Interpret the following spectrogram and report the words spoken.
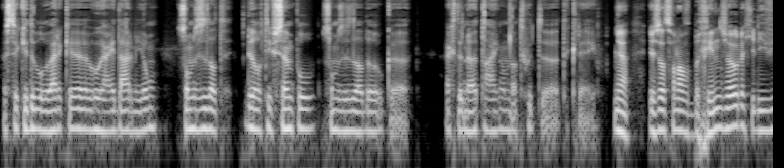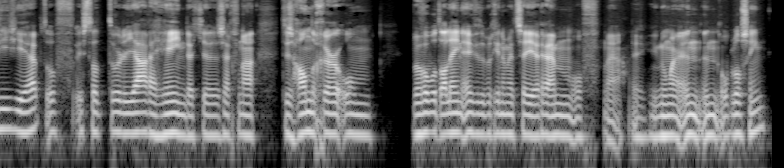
een stukje dubbel werken, hoe ga je daarmee om? Soms is dat relatief simpel, soms is dat ook uh, echt een uitdaging om dat goed uh, te krijgen. Ja, is dat vanaf het begin zo dat je die visie hebt? Of is dat door de jaren heen dat je zegt van nou, het is handiger om bijvoorbeeld alleen even te beginnen met CRM of nou ja, ik noem maar een, een oplossing?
